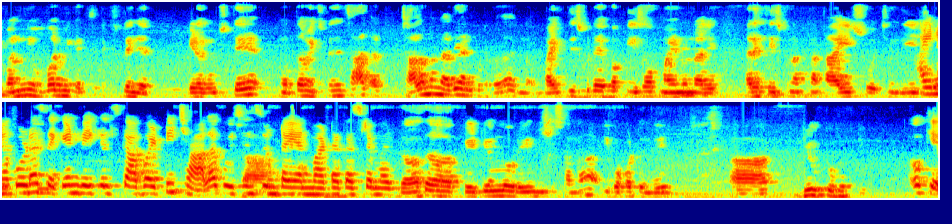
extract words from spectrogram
ఇవన్నీ ఎవ్వరు మీకు ఎక్స్ప్లెయిన్ చేయరు. ఇక్కడ ఉంచితే మొత్తం ఎక్స్ప్లెయిన్ చాలా చాలా మంది అదే అనుకుంటారు కదా బైక్ తీసుకుంటే ఒక పీస్ ఆఫ్ మైండ్ ఉండాలి. అరే తీసుకున్నాక నాకు ఆ ఇష్యూ వచ్చింది అయినా కూడా. సెకండ్ వెహికల్స్ కాబట్టి చాలా క్వశ్చన్స్. ఉంటాయి అన్నమాట కస్టమర్ తర్వాత కేటీఎం లో రేంజ్ అన్న ఇది ఒకటి ఉంది. డ్యూక్ టూ ఫిఫ్టీ ఓకే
